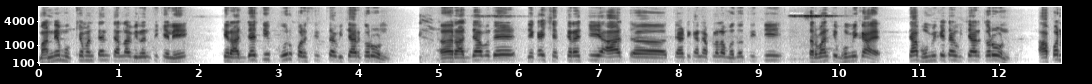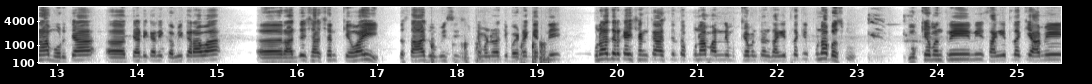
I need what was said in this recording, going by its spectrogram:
मान्य मुख्यमंत्र्यांनी त्यांना विनंती केली की राज्याची पूर परिस्थितीचा विचार करून राज्यामध्ये जे काही शेतकऱ्याची आज त्या ठिकाणी आपल्याला मदतीची सर्वांची भूमिका आहे त्या भूमिकेचा विचार करून आपण हा मोर्चा त्या ठिकाणी कमी करावा. राज्य शासन केव्हाही जसं आज ओबीसी शिष्टमंडळाची बैठक घेतली पुन्हा जर काही शंका असतील तर पुन्हा मान्य मुख्यमंत्र्यांनी सांगितलं की पुन्हा बसवू मुख्यमंत्रीनी सांगितलं की आम्ही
